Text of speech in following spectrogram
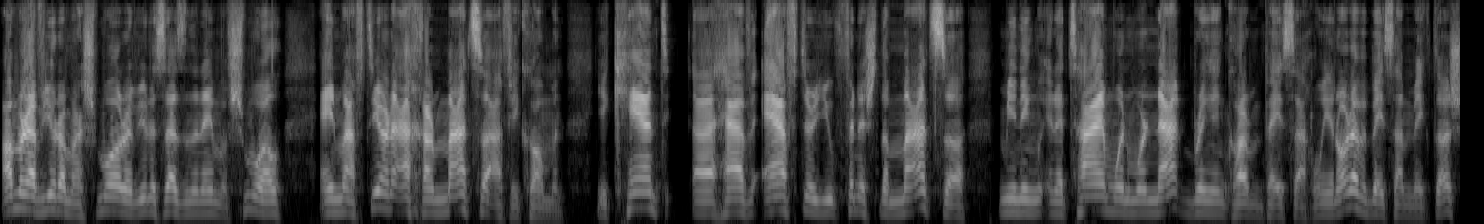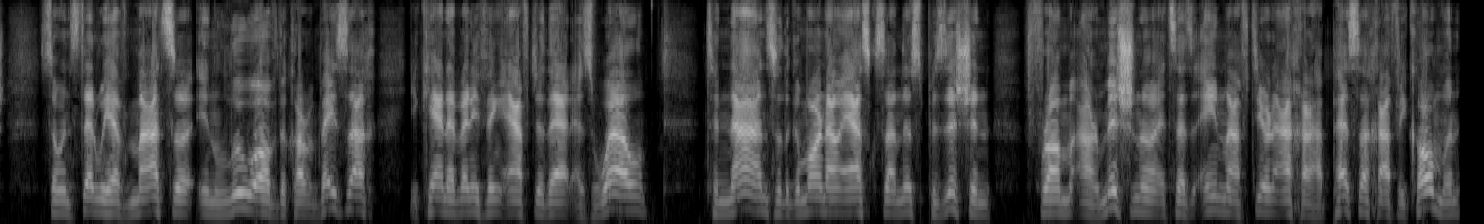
Amar Rav Yudah Shmuel, Rav Yudah says in the name of Shmuel, Ein maftir achar matzah afikomen. You can't uh, have after you finish the matzah, meaning in a time when we're not bringing Karban Pesach, you don't have a Beis HaMikdash, so instead we have matzah in lieu of the Karban Pesach. You can't have anything after that as well So the Gemara now asks on this position from our Mishnah. It says Ein maftir achar haPesach afikomen.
